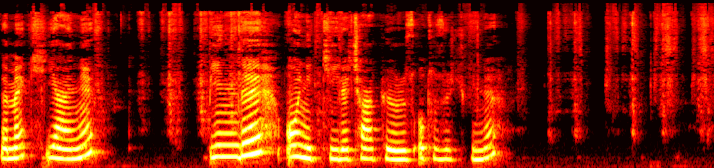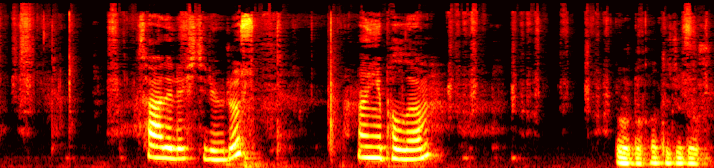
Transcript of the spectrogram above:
demek yani binde 12 ile çarpıyoruz 33 bini. Sadeleştiriyoruz. Hemen yapalım. Dur dur Hatice dur.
